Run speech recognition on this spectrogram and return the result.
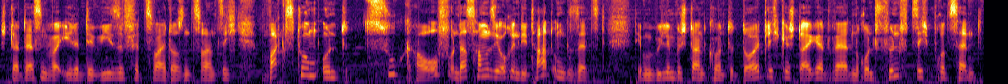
Stattdessen war ihre Devise für 2020 Wachstum und Zukauf und das haben sie auch in die Tat umgesetzt. Der Immobilienbestand konnte deutlich gesteigert werden, rund 50 Prozent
